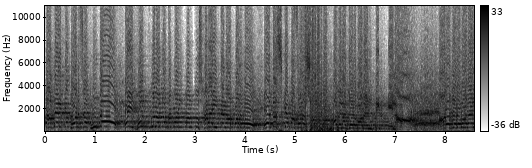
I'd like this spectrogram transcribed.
তাদেরকে ধরছে ভূতে। এই ভূতগুলো যতক্ষণ পর্যন্ত সারাইতে না পারব, এদেশকে বাঁচানো সম্ভব হবে না। জোরে বলেন ঠিক কিনা? আরও জোরে বলেন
